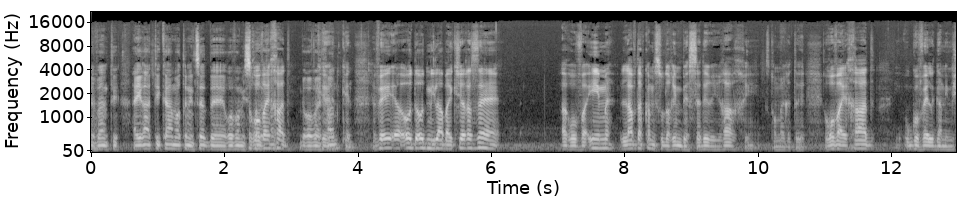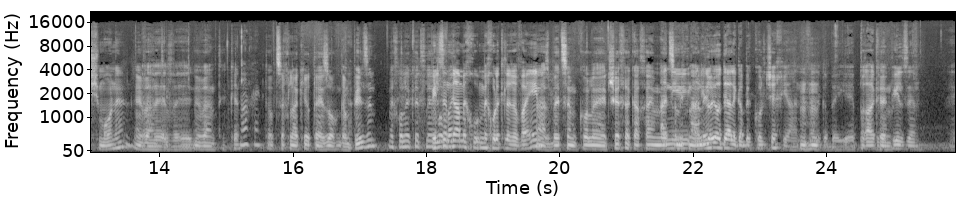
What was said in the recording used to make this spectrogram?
הבנתי. העיר העתיקה אמרת נמצאת ברובע מספר רובע אחד. ברובע כן, אחד? כן. ועוד עוד מילה בהקשר הזה, הרובעים לאו דווקא מסודרים בסדר היררכי. זאת אומרת, אה, רובע אחד הוא גובל גם עם שמונה. הבנתי, הבנתי. כן. אוקיי. טוב, צריך להכיר את האזור. גם פילזן מחולקת לרובעים? פילזן גם מחו- מחולק לרבעים. אה, אז בעצם כל אה, צ'כיה ככה הם בעצם אני, אני מתנהלים? לא יודע לגבי כל צ'כיה, אני יודע. לגבי אה, פראג כן. ופילזן. אה,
